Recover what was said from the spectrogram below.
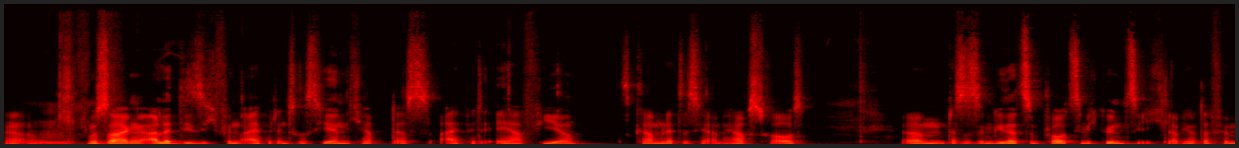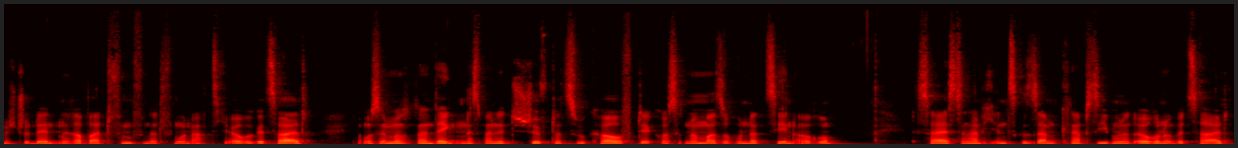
Ja. Ich muss sagen, alle, die sich für ein iPad interessieren, ich habe das iPad Air 4, das kam letztes Jahr im Herbst raus. Ähm, das ist im Gegensatz zum Pro ziemlich günstig. Ich glaube, ich habe dafür mit Studentenrabatt 585 Euro gezahlt. Da muss man immer noch dran denken, dass man den Stift dazu kauft. Der kostet nochmal so 110 Euro. Das heißt, dann habe ich insgesamt knapp 700 Euro nur bezahlt.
